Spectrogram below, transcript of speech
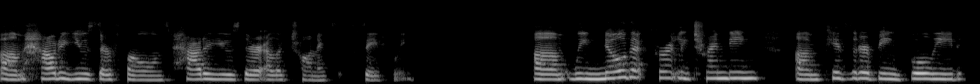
um, how to use their phones, how to use their electronics safely. Um, we know that currently trending um, kids that are being bullied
